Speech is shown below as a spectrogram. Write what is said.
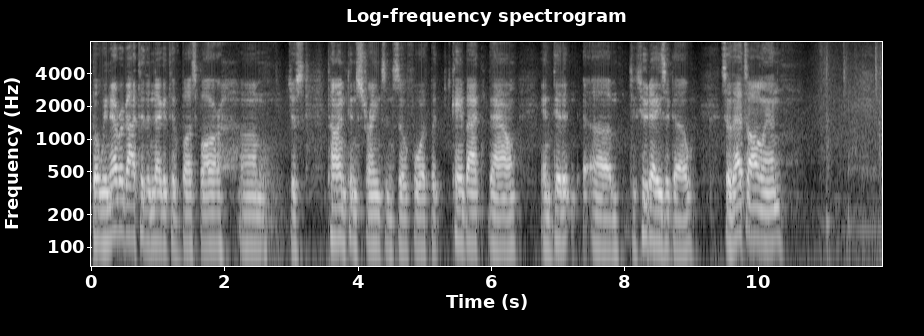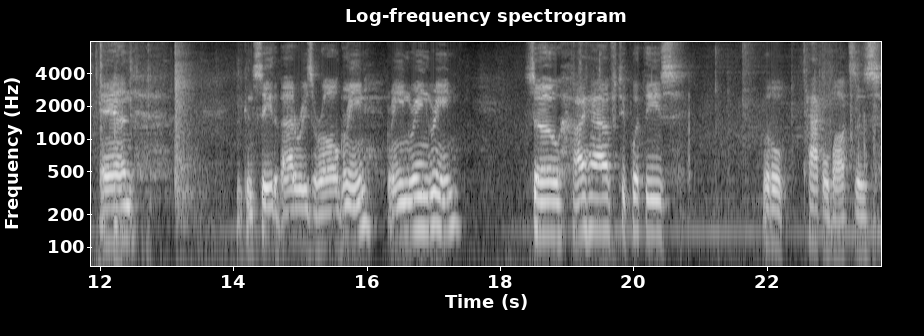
But we never got to the negative bus bar. Um, just time constraints and so forth. But came back now and did it um, two days ago. So that's all in. And you can see the batteries are all green, green, green, green. So I have to put these little tackle boxes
